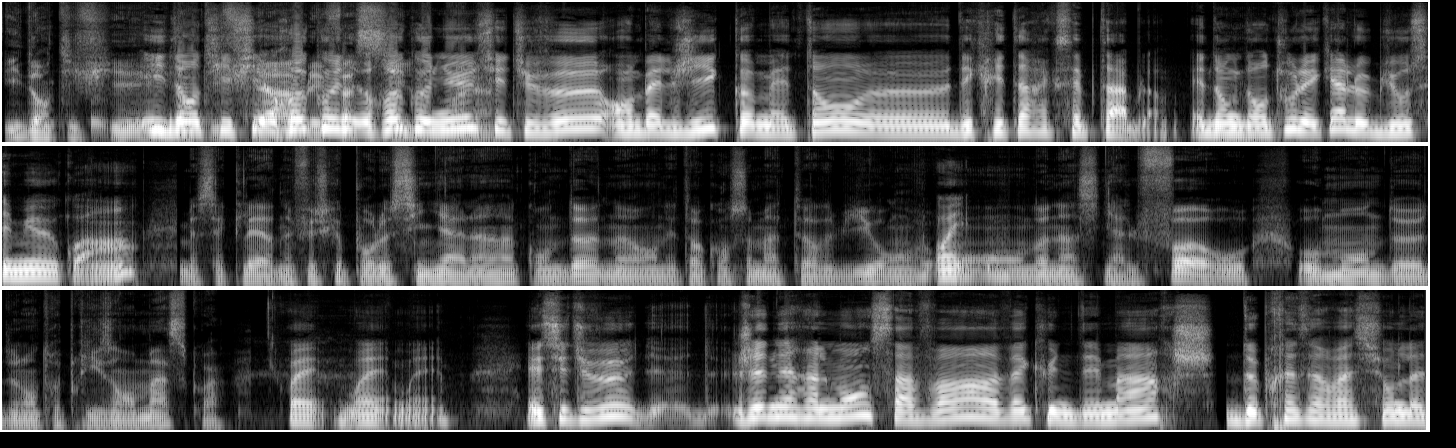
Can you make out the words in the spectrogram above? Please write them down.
Identifié, identifié reconnu, si tu veux, en Belgique comme étant euh, des critères acceptables. Et donc, mmh. dans tous les cas, le bio, c'est mieux, quoi. Hein. Mais c'est clair, ne fût-ce que pour le signal hein, qu'on donne en étant consommateur de bio, on, donne un signal fort au, monde de, l'entreprise en masse, quoi. Oui, oui, oui. Et si tu veux, généralement, ça va avec une démarche de préservation de la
